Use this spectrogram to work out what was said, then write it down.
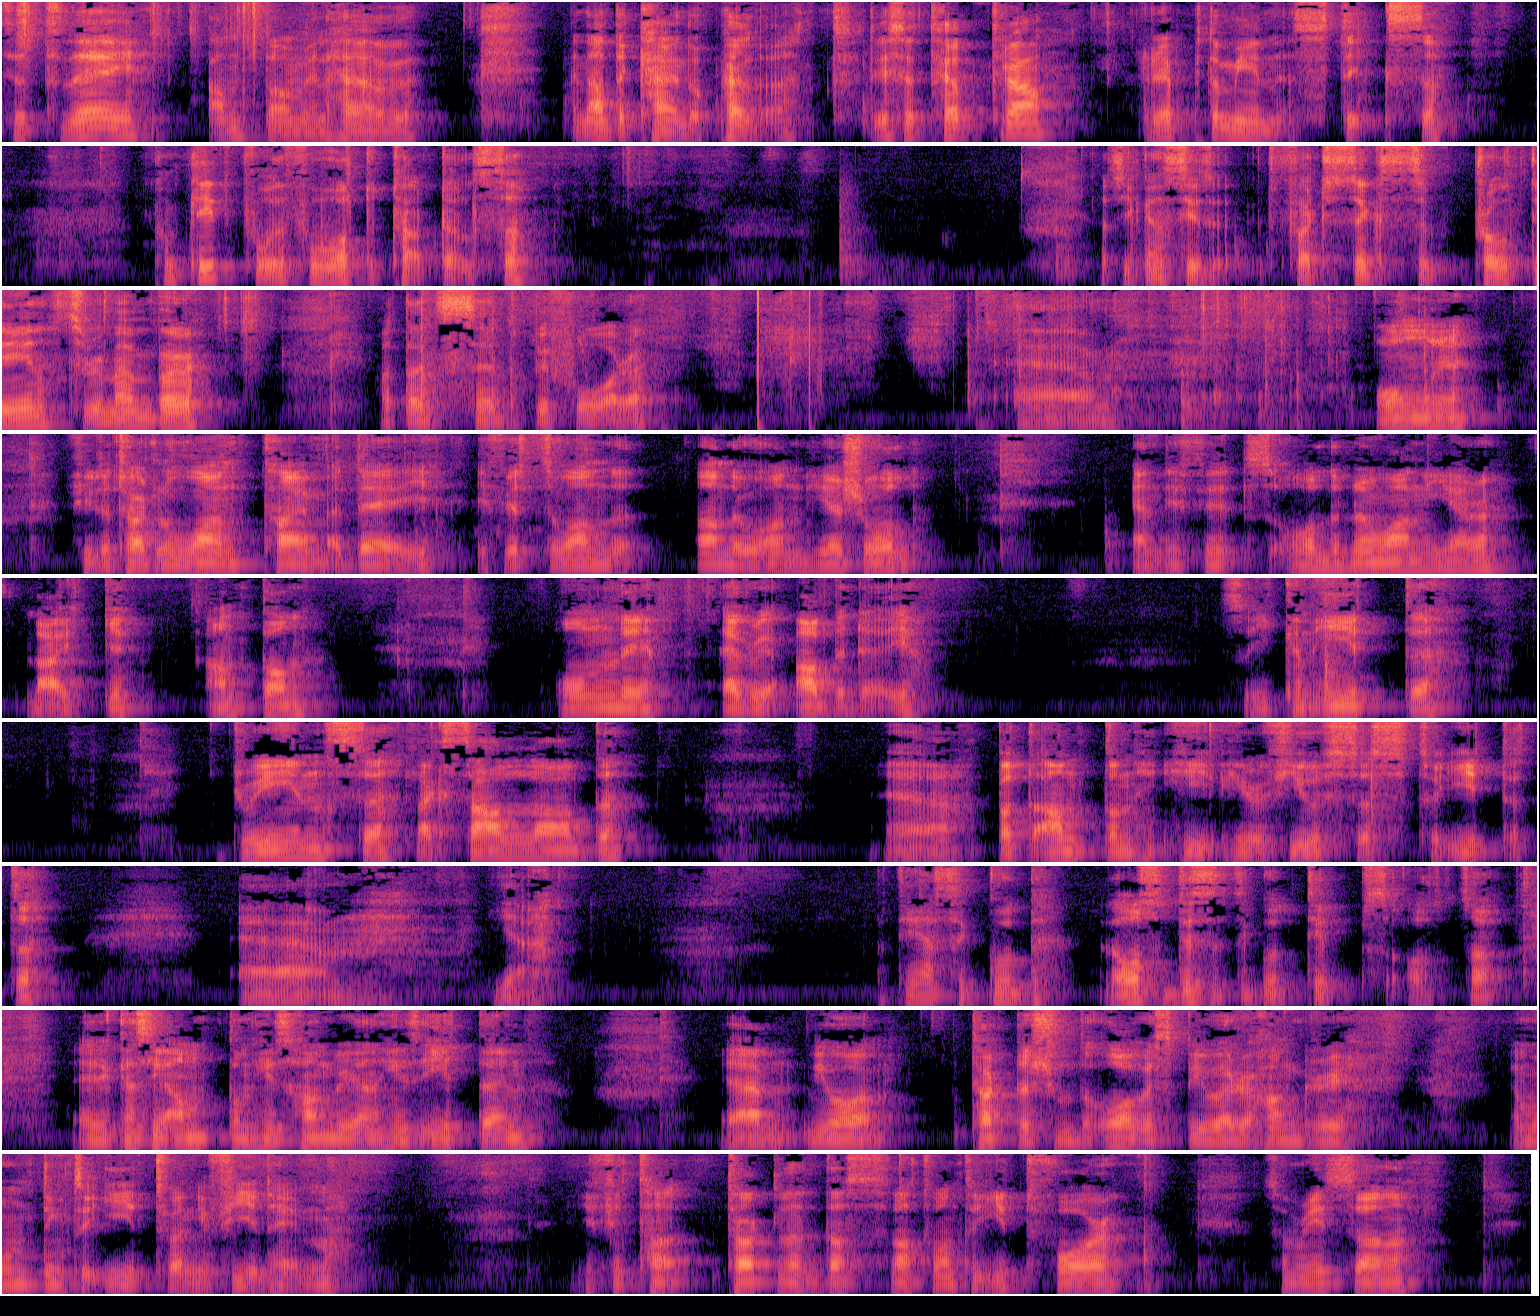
So today Anton will have another kind of pellet. This is Tetra Reptomin Sticks. Complete food for water turtles. As you can see, 36 protein. So remember what I said before. Um, only feed a turtle one time a day if it's one under one years old and if it's older than one year like Anton only every other day. So he can eat uh, greens uh, like salad uh, but Anton he, he refuses to eat it. Um, yeah. But he has a good also this is the good tips also. Uh, you can see Anton he's hungry and he's eating. Um, your turtle should always be very hungry and wanting to eat when you feed him. If your turtle does not want to eat for some reason,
